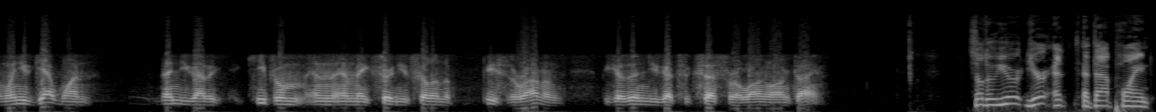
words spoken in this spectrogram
and when you get one, then you got to keep them and, and make certain you fill in the pieces around them, because then you got success for a long, long time. So Lou, you're you're at, at that point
